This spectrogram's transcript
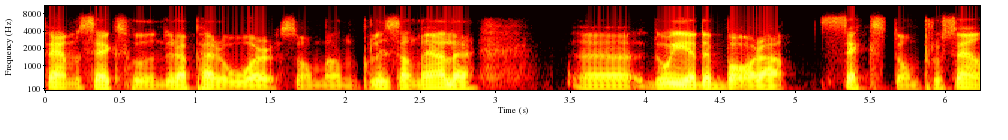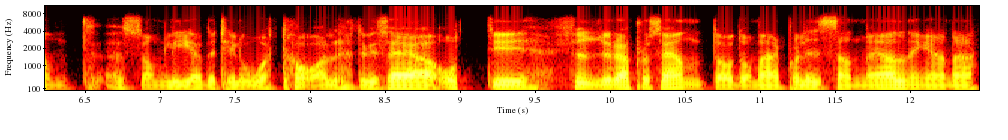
500-600 per år som man polisanmäler, eh, då är det bara 16% som leder till åtal, det vill säga 84% av de här polisanmälningarna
